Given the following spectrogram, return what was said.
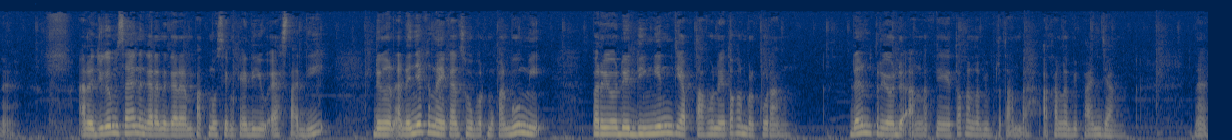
Nah ada juga misalnya negara-negara empat musim kayak di US tadi dengan adanya kenaikan suhu permukaan bumi periode dingin tiap tahunnya itu akan berkurang dan periode angetnya itu akan lebih bertambah akan lebih panjang. Nah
